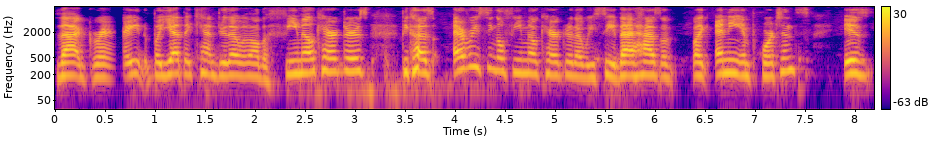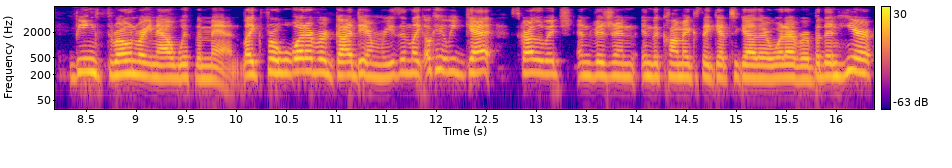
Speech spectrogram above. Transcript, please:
that great, but yet they can't do that with all the female characters because every single female character that we see that has a like any importance is being thrown right now with the man. Like for whatever goddamn reason. Like okay, we get Scarlet Witch and Vision in the comics, they get together, whatever. But then here,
